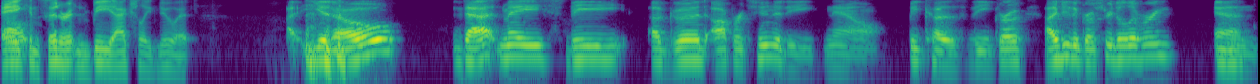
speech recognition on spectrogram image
a Oh. consider it and b actually do it? You know, that may be a good opportunity now because the gro I do the grocery delivery mm-hmm. and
